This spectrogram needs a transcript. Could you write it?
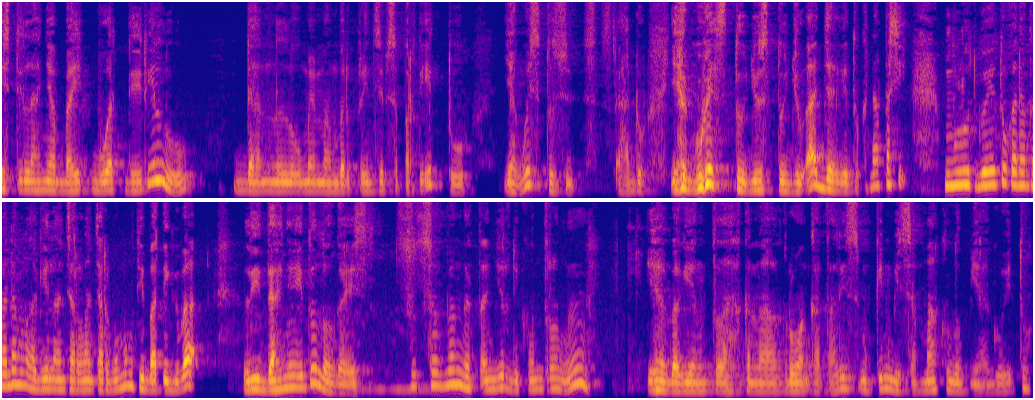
istilahnya baik buat diri lu dan lu memang berprinsip seperti itu ya gue setuju aduh ya gue setuju setuju aja gitu kenapa sih mulut gue itu kadang-kadang lagi lancar-lancar ngomong tiba-tiba lidahnya itu loh guys susah banget anjir dikontrol uh. ya bagi yang telah kenal ruang katalis mungkin bisa maklum ya gue itu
